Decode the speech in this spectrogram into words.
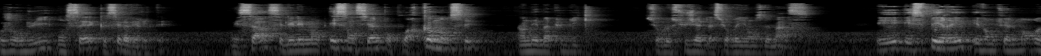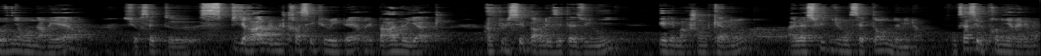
Aujourd'hui, on sait que c'est la vérité. Mais ça, c'est l'élément essentiel pour pouvoir commencer un débat public sur le sujet de la surveillance de masse et espérer éventuellement revenir en arrière sur cette euh, spirale ultra sécuritaire et paranoïaque impulsée par les États-Unis et les marchands de canons à la suite du 11 septembre 2001. Donc ça, c'est le premier élément.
